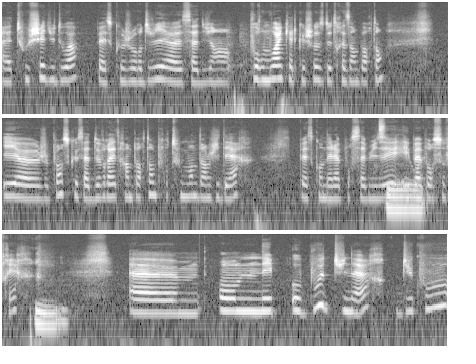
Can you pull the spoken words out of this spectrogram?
à toucher du doigt, parce qu'aujourd'hui, ça devient pour moi quelque chose de très important. Et je pense que ça devrait être important pour tout le monde dans le JDR, parce qu'on est là pour s'amuser et pas pour souffrir. Mhm. Euh, on est au bout d'une heure. Du coup,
